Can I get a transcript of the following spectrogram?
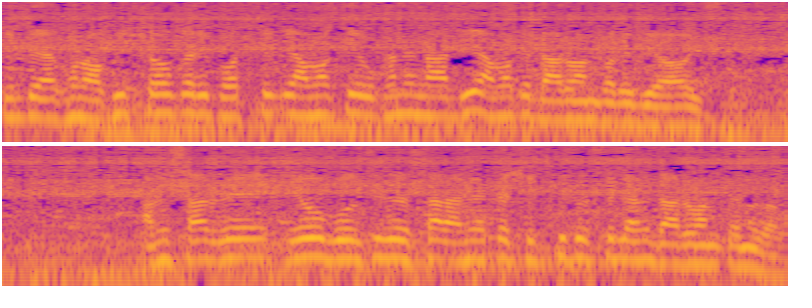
কিন্তু এখন অফিস সহকারী পদ থেকে আমাকে ওখানে না দিয়ে আমাকে দারোয়ান পদে দেওয়া হয়েছে। আমি স্যাররে এও বলছি যে, স্যার, আমি একটা শিক্ষিত ছেলে, আমি দারোয়ান কেন যাব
